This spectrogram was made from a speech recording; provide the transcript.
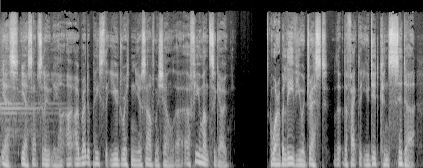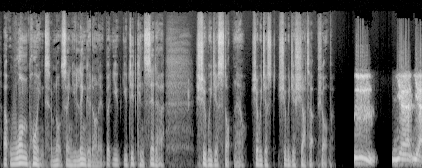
Yes, yes, absolutely. I, I, read a piece that you'd written yourself, Michel, a few months ago, where I believe you addressed the, the fact that you did consider at one point, I'm not saying you lingered on it, but you, you did consider should we just stop now? Should we just should we just shut up shop? Mm, yeah, yeah,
